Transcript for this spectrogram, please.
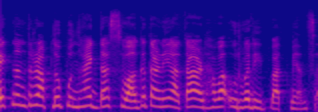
ब्रेकनंतर आपलं पुन्हा एकदा स्वागत आणि आता आढावा उर्वरित बातम्यांचा.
